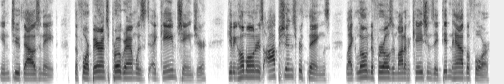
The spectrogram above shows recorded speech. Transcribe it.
in 2008. The forbearance program was a game changer, giving homeowners options for things like loan deferrals and modifications they didn't have before.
